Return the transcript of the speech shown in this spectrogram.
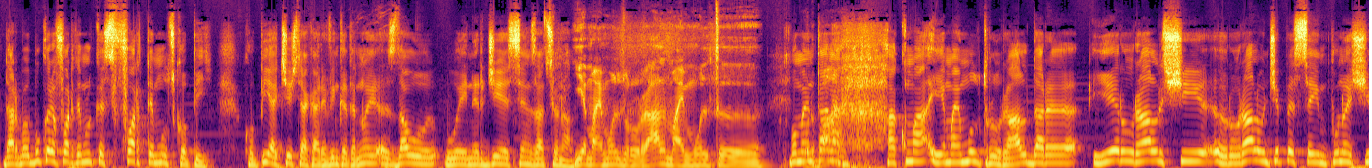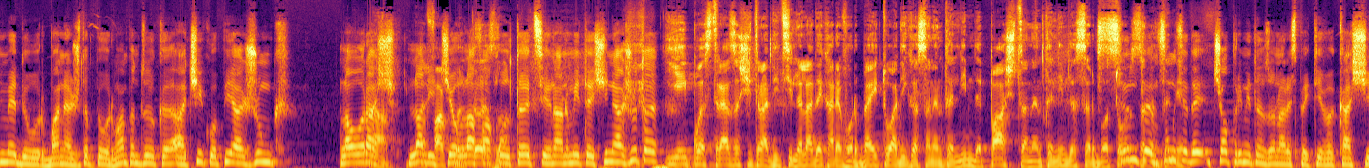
Dar mă bucură foarte mult că sunt foarte mulți copii. Copiii aceștia care vin către noi îți dau o, o energie senzațională. E mai mult rural, mai mult uh, Momentan, urban? acum e mai mult rural, dar uh, e rural și ruralul începe să impună și mediul urban, ne ajută pe urban, pentru că acei copii ajung la oraș, Da, la, la liceu, la facultăți, facultăți, în anumite și ne ajută Ei păstrează și tradițiile alea de care vorbeai tu, adică să ne întâlnim de Paști, să ne întâlnim de sărbători, Sunt să ne în întâlnim... funcție de ce au primit în zona respectivă, ca și,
